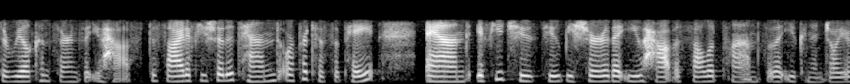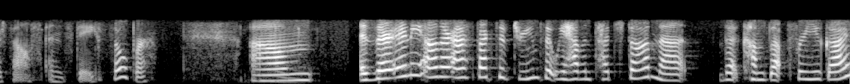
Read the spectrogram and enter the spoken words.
the real concerns that you have. Decide if you should attend or participate, and if you choose to, be sure that you have a solid plan so that you can enjoy yourself and stay sober. Um, is there any other aspect of dreams that we haven't touched on that that comes up for you guys?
